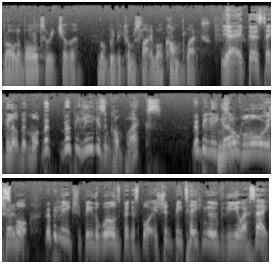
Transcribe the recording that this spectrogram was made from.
roll a ball to each other. Rugby becomes slightly more complex. Yeah, it does take a little bit more, but rugby league isn't complex. Rugby league is a glorious sport. Rugby league should be the world's biggest sport. It should be taking over the USA.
